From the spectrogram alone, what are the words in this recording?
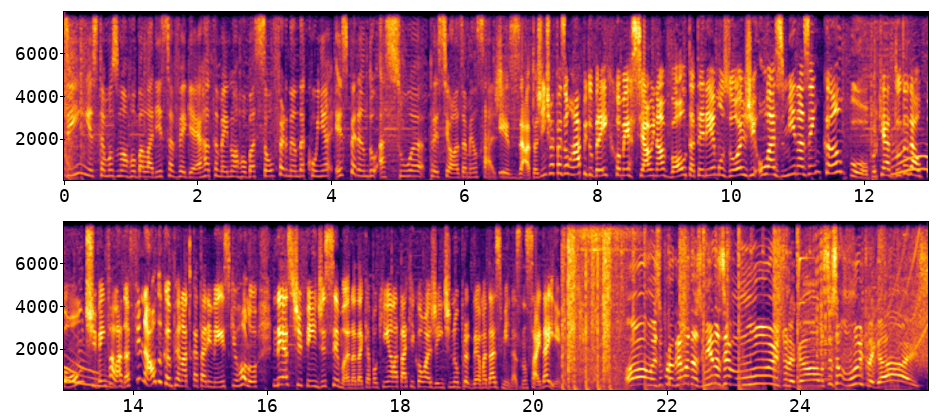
Sim, estamos no arroba Larissa Veguerra, também no arroba Sou Fernanda Cunha, esperando a sua preciosa mensagem. Exato. A gente vai fazer um rápido break comercial e na volta teremos hoje o As Minas em Campo, porque a Duda uh! Dal Ponte vem falar da final do Campeonato Catarinense que rolou neste fim de semana. Daqui a pouquinho ela tá aqui com a gente no programa das Minas. Não sai daí. Oh, mas o programa das Minas é muito legal. Vocês são muito legais.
